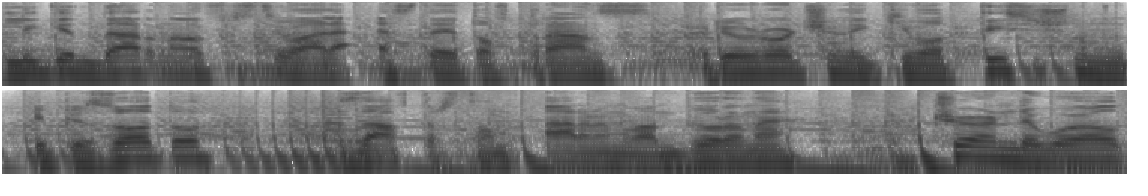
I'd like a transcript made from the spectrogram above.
легендарного фестиваля A State of Trance, приуроченный к его тысячному эпизоду за авторством Армин Ван Бюрена Turn the World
